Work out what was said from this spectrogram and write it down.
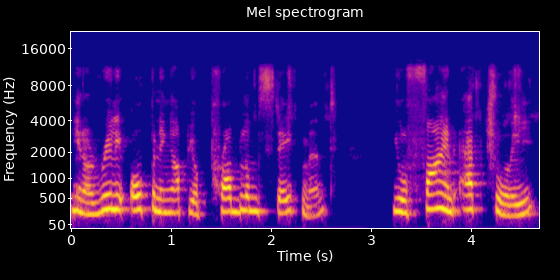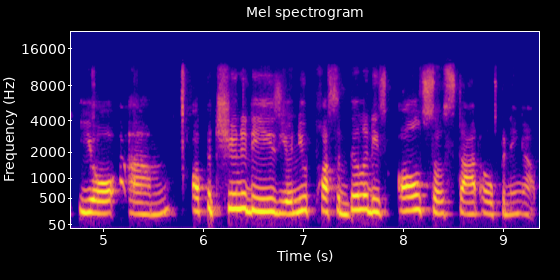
you know, really opening up your problem statement, you'll find actually your um, opportunities, your new possibilities also start opening up.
